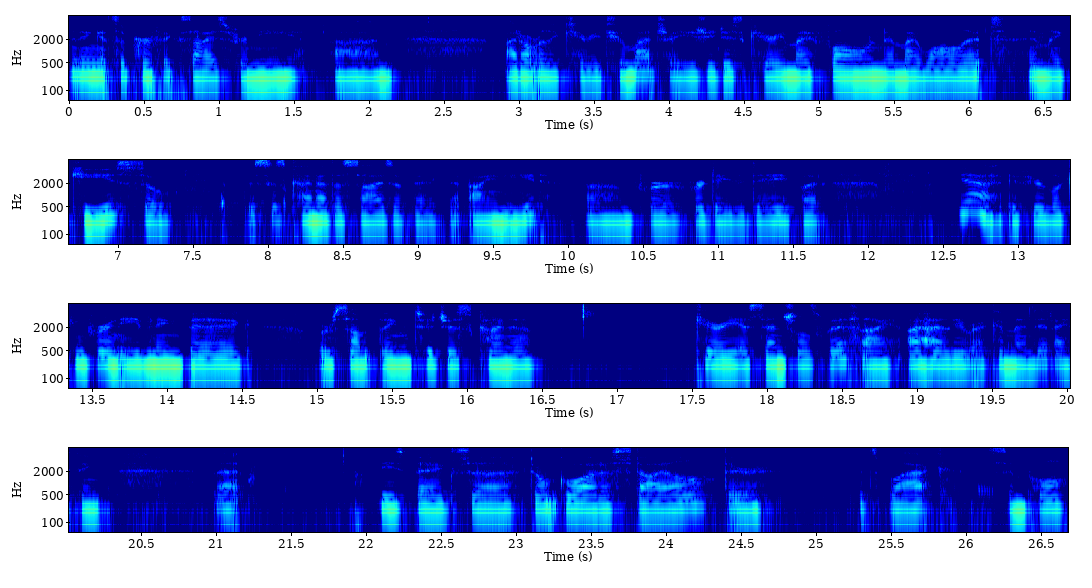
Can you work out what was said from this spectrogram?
I think it's a perfect size for me. Um, I don't really carry too much. I usually just carry my phone and my wallet and my keys. So this is kind of the size of bag that I need um, for, for day to day. But yeah, if you're looking for an evening bag or something to just kind of carry essentials with, I, I highly recommend it. I think that these bags uh, don't go out of style. They're, it's black, simple.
